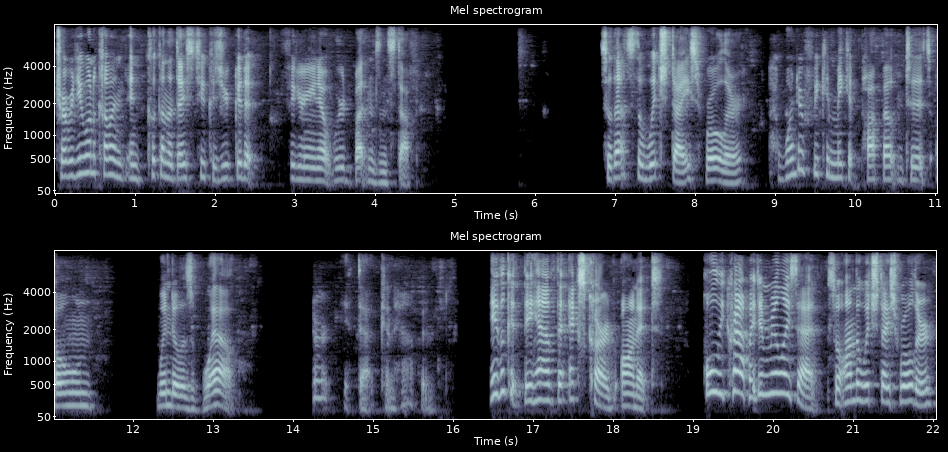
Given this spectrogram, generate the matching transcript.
Trevor, do you want to come and, and click on the dice too? Because you're good at figuring out weird buttons and stuff. So that's the witch dice roller. I wonder if we can make it pop out into its own window as well. I wonder if that can happen. Hey, look at they have the X card on it. Holy crap! I didn't realize that. So on the witch dice roller,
